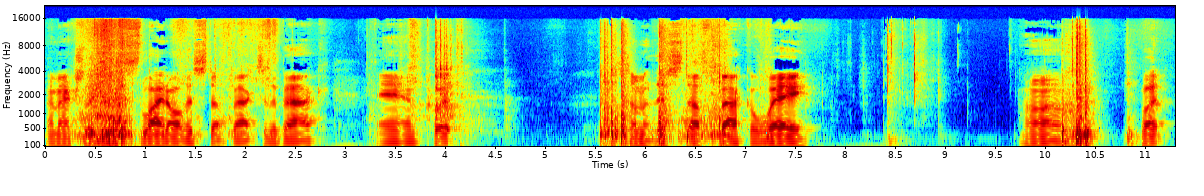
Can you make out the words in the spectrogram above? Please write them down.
I'm actually going to slide all this stuff back to the back and put some of this stuff back away. Um, but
